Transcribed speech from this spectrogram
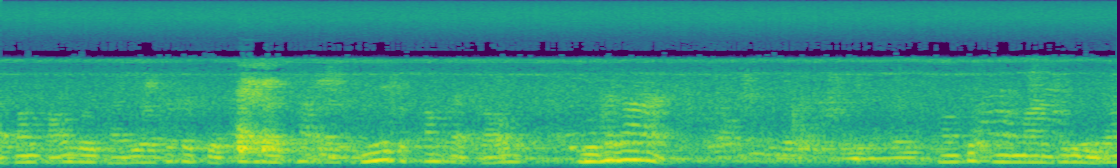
ดความเผาโดยถ่ายเดียว จะเกิดขึ้นโดยชาตินี้จะความแผดเผาดูไม่ได้ความทุกข์ทรมานเขาจะอยู่ได้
